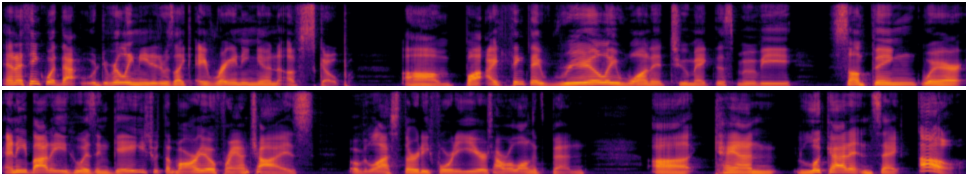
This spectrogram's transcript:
And I think what that would really needed was like a reining in of scope. Um, but I think they really wanted to make this movie something where anybody who has engaged with the Mario franchise over the last 30, 40 years, however long it's been, uh, can look at it and say, oh,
